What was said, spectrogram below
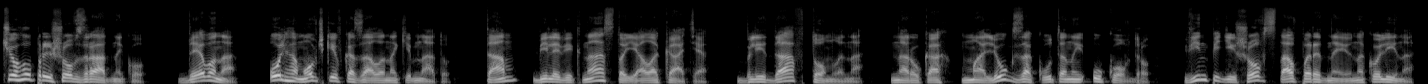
Чого прийшов зраднику? Де вона? Ольга мовчки вказала на кімнату. Там, біля вікна, стояла Катя, бліда, втомлена, на руках малюк закутаний у ковдру. Він підійшов, став перед нею на коліна.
